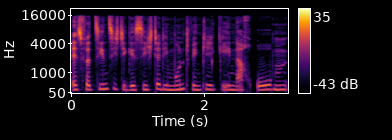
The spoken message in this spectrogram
es verziehen sich die Gesichter, die Mundwinkel gehen nach oben,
